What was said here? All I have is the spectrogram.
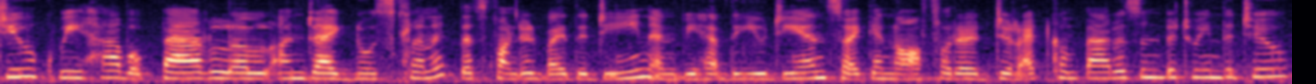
Duke, we have a parallel undiagnosed clinic that's funded by the dean, and we have the UDN, so I can offer a direct comparison between the two.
